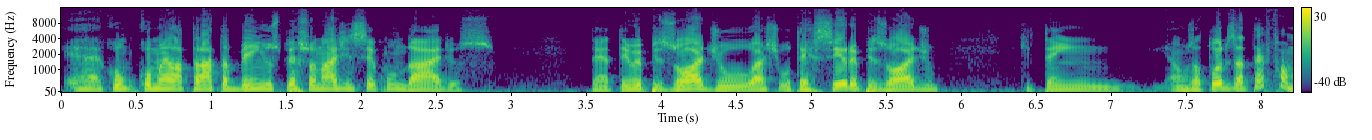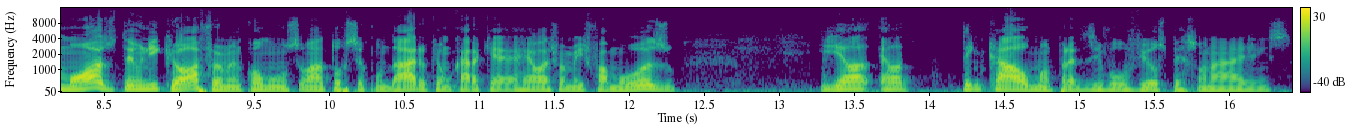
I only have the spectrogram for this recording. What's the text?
é, como, como ela trata bem os personagens secundários. Tem, tem um episódio, acho o terceiro episódio, que tem uns atores até famosos. Tem o Nick Offerman como um, um ator secundário, que é um cara que é relativamente famoso. E ela, ela tem calma pra desenvolver os personagens.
